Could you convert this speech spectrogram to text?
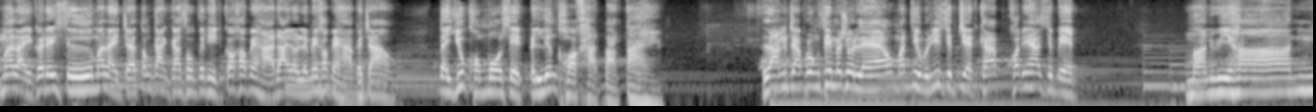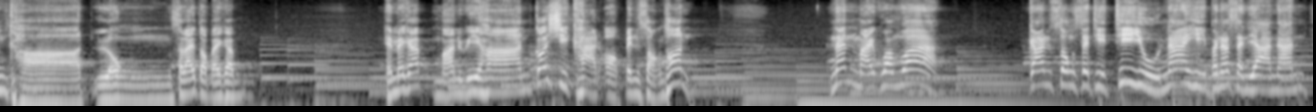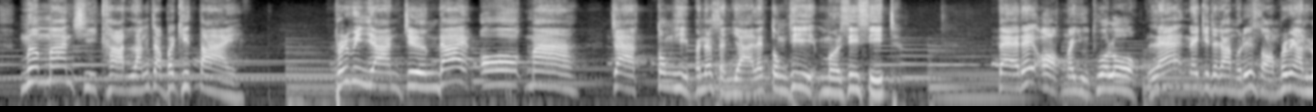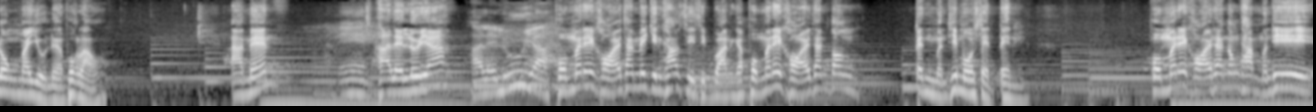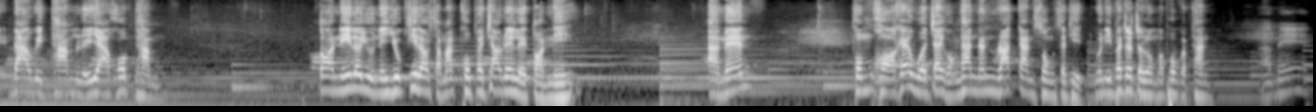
เมื่อไหร่ก็ได้ซื้อเมื่อไหร่จะต้องการการทรงสถิตก็เข้าไปหาได้เราเลยไม่เข้าไปหาพระเจ้า แต่ยุคของโมเสสเป็นเรื่องคอขาดบาดตาย หลังจากพระองค์สิ้นพระชนแล้ว มัทธิวบทที่ 17 ครับ ข้อที่ 51 มารวิหารขาดลงสไลด์ต่อไปครับ เห็นไหมครับ มารวิหารก็ฉีกขาดออกเป็นสองท่อน นั่นหมายความว่าการทรงสถิตที่อยู่หน้าหีบพันธสัญญานั้น เมื่อม่านฉีกขาดหลังจากพระคิดตาย ระวิญญาณจึงได้ออกมาจากตรงหีบพันธสัญญา และตรงที่ Mercy Seat แต่ได้ออกมาอยู่ทั่วโลก และในกิจการบทที่สองพระวิญญาณลงมาอยู่เหนือพวกเราอาเมนอาเมนฮาเลลูยาฮาเลลูยาผมไม่ได้ขอให้ท่านไม่กินข้าว 40 วันครับ ผมไม่ได้ขอให้ท่านต้องเป็นเหมือนที่โมเสสเป็น ผมไม่ได้ขอให้ท่านต้องทำเหมือนที่ดาวิดทำหรือยาโคบทำตอนนี้เราอยู่ในยุคที่เราสามารถพบพระเจ้าได้เลยตอนนี้ อาเมน ผมขอแค่หัวใจของท่านนั้นรักการทรงสถิต วันนี้พระเจ้าจะลงมาพบกับท่านอาเมน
